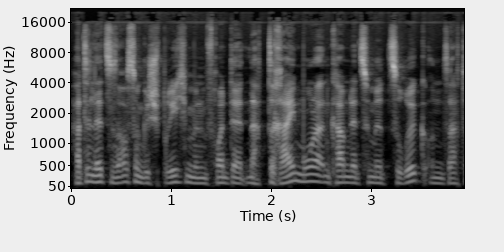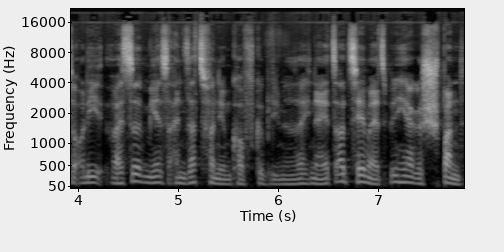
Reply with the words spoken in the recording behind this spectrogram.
Hatte letztens auch so ein Gespräch mit einem Freund, der nach drei Monaten kam der zu mir zurück und sagte, Olli, weißt du, mir ist ein Satz von dir im Kopf geblieben. Dann sage ich, na jetzt erzähl mal, jetzt bin ich ja gespannt.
